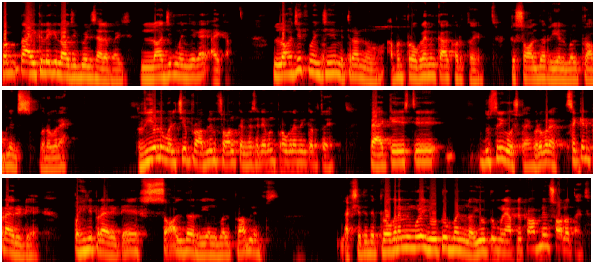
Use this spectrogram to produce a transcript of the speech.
फक्त ऐकलं की लॉजिक बिल्ड झालं पाहिजे. लॉजिक म्हणजे काय? ऐका. लॉजिक म्हणजे मित्रांनो आपण प्रोग्रामिंग का करतोय? To solve the real world problems बरोबर आहे? रिअल वर्ल्डचे प्रॉब्लेम सॉल्व्ह करण्यासाठी आपण प्रोग्रामिंग करतोय. पॅकेज ते दुसरी गोष्ट आहे. बरोबर आहे? सेकंड प्रायोरिटी आहे. पहिली प्रायोरिटी आहे solve the real world problems लक्षात येते प्रोग्रामिंगमुळे युट्यूब बनलं. युट्यूबमुळे आपले प्रॉब्लेम सॉल्व्ह होत आहेत.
